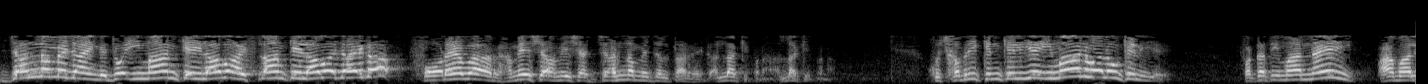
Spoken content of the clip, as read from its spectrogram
جہنم میں جائیں گے۔ جو ایمان کے علاوہ، اسلام کے علاوہ جائے گا فار ایور ہمیشہ ہمیشہ جہنم میں جلتا رہے گا۔ اللہ کی پناہ، اللہ کی پناہ۔ خوشخبری کن کے لیے؟ ایمان والوں کے لیے۔ فقط ایمان نہیں اعمال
